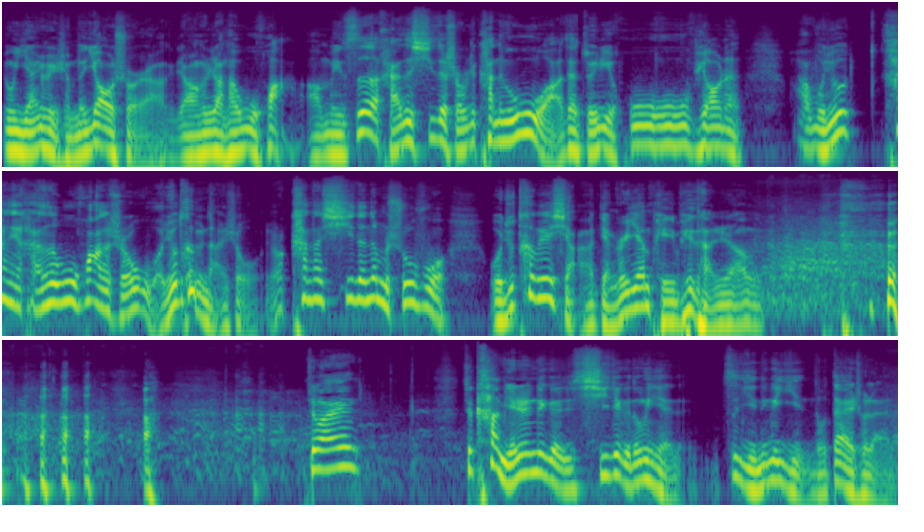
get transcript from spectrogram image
用盐水什么的药水啊，然后让它雾化啊。每次孩子吸的时候，就看那个雾啊在嘴里呼呼呼飘着啊，我就。看见孩子雾化的时候，我就特别难受。要看他吸的那么舒服，我就特别想啊，点根烟陪陪他，你知道吗？啊，这玩意儿就看别人那个吸这个东西，自己那个瘾都带出来了。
